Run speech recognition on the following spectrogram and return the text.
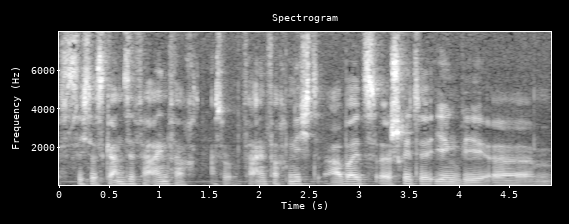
sich das Ganze vereinfacht. Also vereinfacht nicht Arbeitsschritte irgendwie ähm,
